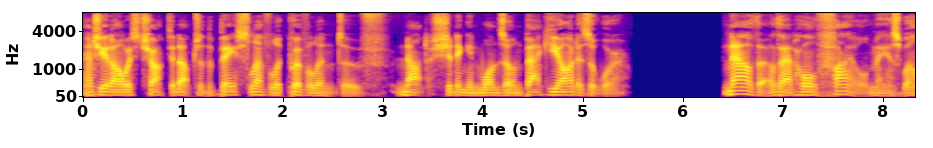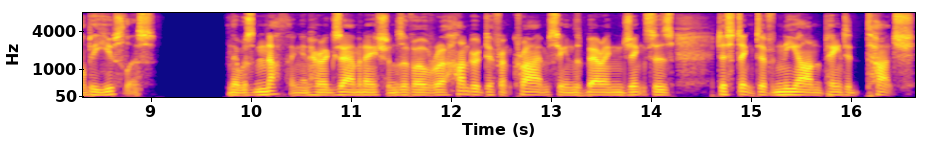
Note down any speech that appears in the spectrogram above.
and she had always chalked it up to the base level equivalent of not shitting in one's own backyard, as it were. Now, though, that whole file may as well be useless. There was nothing in her examinations of over a hundred different crime scenes bearing Jinx's distinctive neon painted touch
